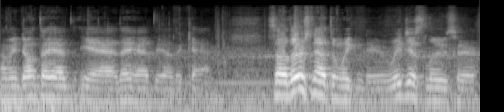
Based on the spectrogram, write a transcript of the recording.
I mean, don't they have... Yeah, they have the other cap. So there's nothing we can do. We just lose here.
